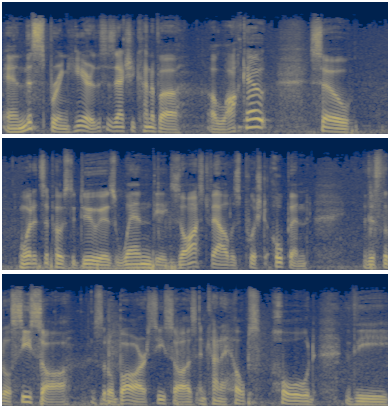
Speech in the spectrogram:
And this spring here, this is actually kind of a, a lockout. So what it's supposed to do is when the exhaust valve is pushed open, this little seesaw, this little bar seesaws and kind of helps hold the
